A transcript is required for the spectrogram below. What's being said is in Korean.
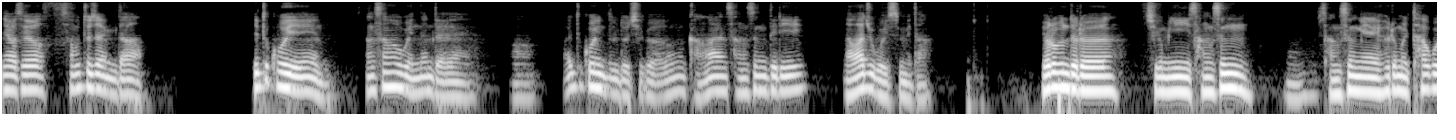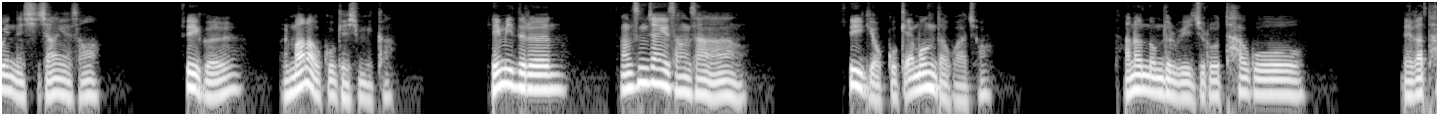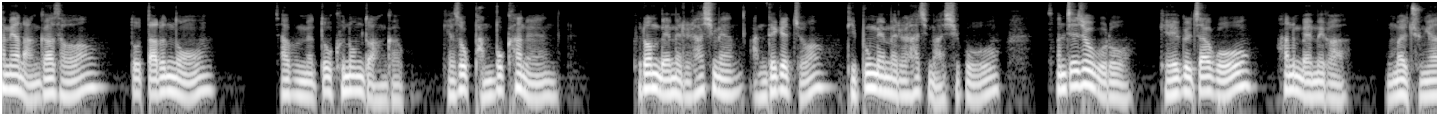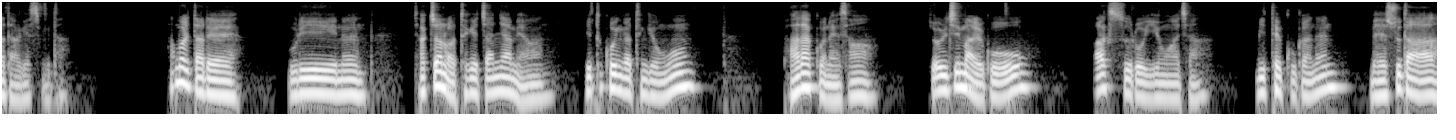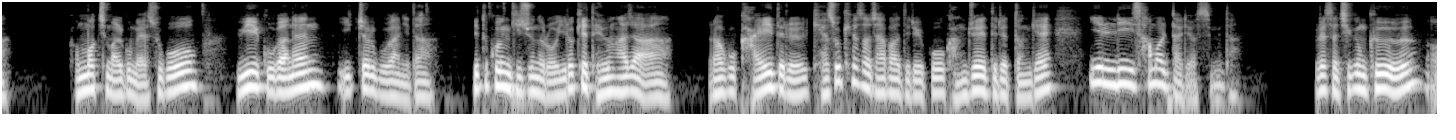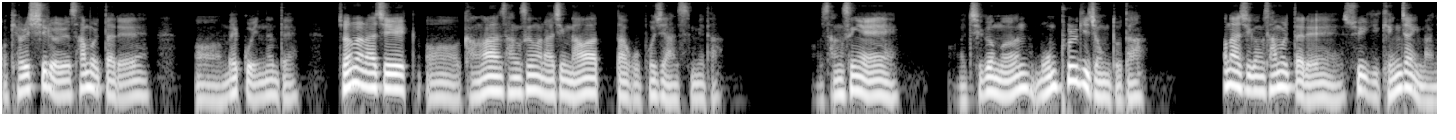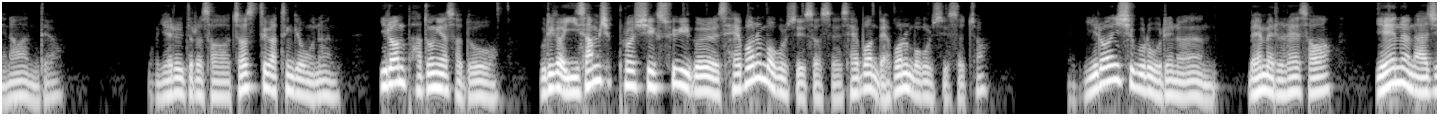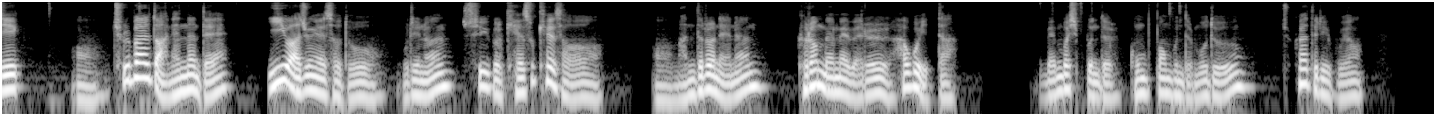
안녕하세요. 사무투자입니다. 비트코인 상승하고 있는데 어, 알트코인들도 지금 강한 상승들이 나와주고 있습니다. 여러분들은 지금 이 상승 음, 상승의 흐름을 타고 있는 시장에서 수익을 얼마나 얻고 계십니까? 개미들은 상승장에서 항상 수익이 없고 깨먹는다고 하죠. 가는 놈들 위주로 타고 내가 타면 안 가서 또 다른 놈 잡으면 또 그 놈도 안 가고 계속 반복하는 그런 매매를 하시면 안 되겠죠. 뒷북 매매를 하지 마시고 선제적으로 계획을 짜고 하는 매매가 정말 중요하다 하겠습니다. 3월 달에 우리는 작전을 어떻게 짰냐면 비트코인 같은 경우 바닥권에서 쫄지 말고 박스로 이용하자. 밑에 구간은 매수다. 겁먹지 말고 매수고 위의 구간은 익절 구간이다. 비트코인 기준으로 이렇게 대응하자 라고 가이드를 계속해서 잡아드리고 강조해드렸던 게 1, 2, 3월 달이었습니다. 그래서 지금 그 어, 결실을 3월 달에 어, 맺고 있는데 저는 아직 어, 강한 상승은 아직 나왔다고 보지 않습니다. 어, 상승에 어, 지금은 몸풀기 정도다. 허나 지금 3월 달에 수익이 굉장히 많이 나왔는데요. 뭐 예를 들어서 저스트 같은 경우는 이런 파동에서도 우리가 2, 30%씩 수익을 세 번을 먹을 수 있었어요. 세 번, 네 번을 먹을 수 있었죠. 이런 식으로 우리는 매매를 해서 얘는 아직 어, 출발도 안 했는데 이 와중에서도 우리는 수익을 계속해서 어, 만들어내는 그런 매매를 하고 있다. 멤버십 분들, 공부방 분들 모두 축하드리고요.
